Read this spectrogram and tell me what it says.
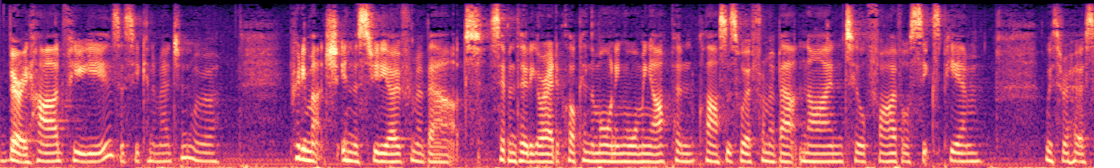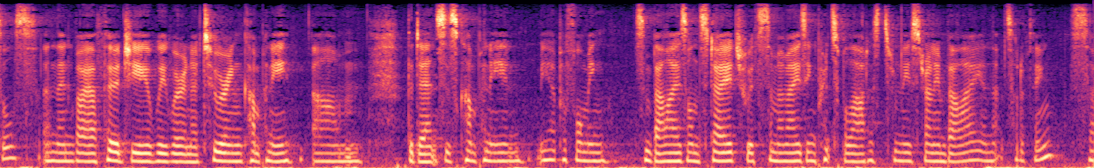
very hard few years, as you can imagine. We were pretty much in the studio from about 7.30 or 8 o'clock in the morning warming up and classes were from about 9 till 5 or 6 p.m with rehearsals and then by our third year we were in a touring company um, the dancers company and yeah performing some ballets on stage with some amazing principal artists from the Australian Ballet and that sort of thing. So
